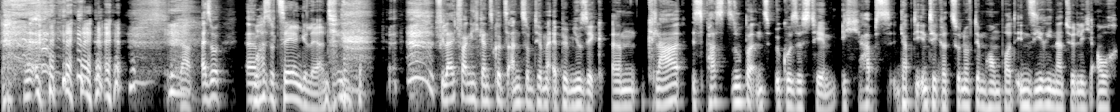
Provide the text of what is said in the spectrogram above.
ja, also. Ähm, Wo hast du zählen gelernt? Vielleicht fange ich ganz kurz an zum Thema Apple Music. Ähm, klar, es passt super ins Ökosystem. Ich habe hab die Integration auf dem HomePod in Siri natürlich auch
